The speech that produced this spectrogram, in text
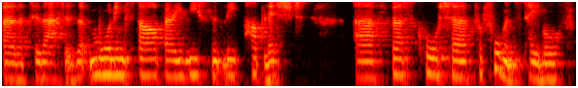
further to that is that Morningstar very recently published uh, first quarter performance tables.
